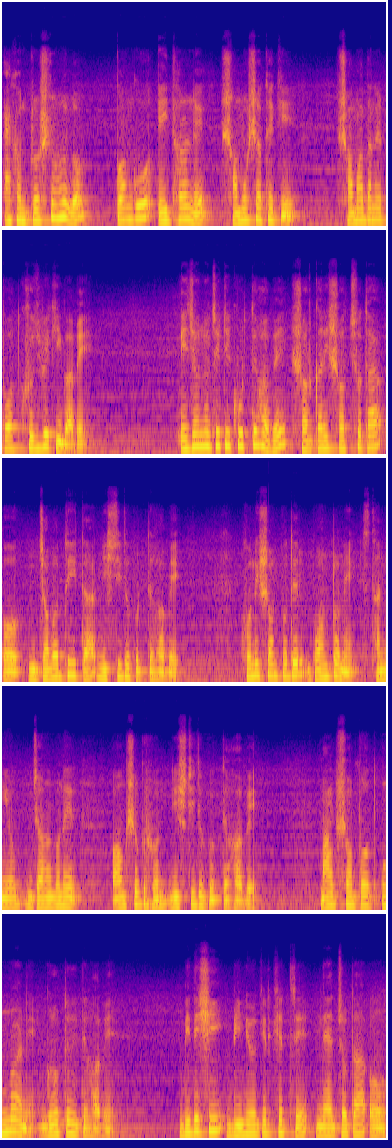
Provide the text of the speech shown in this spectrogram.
এখন প্রশ্ন হলো, কঙ্গো এই ধরনের সমস্যা থেকে সমাধানের পথ খুঁজবে কীভাবে? এই জন্য যেটি করতে হবে, সরকারি স্বচ্ছতা ও জবাবদিহিতা নিশ্চিত করতে হবে। খনিজ সম্পদের বন্টনে স্থানীয় জনগণের অংশগ্রহণ নিশ্চিত করতে হবে। মানব সম্পদ উন্নয়নে গুরুত্ব দিতে হবে। বিদেশি বিনিয়োগের ক্ষেত্রে ন্যায্যতা ও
